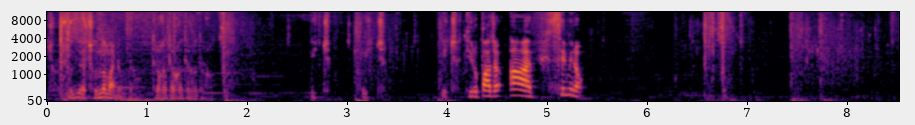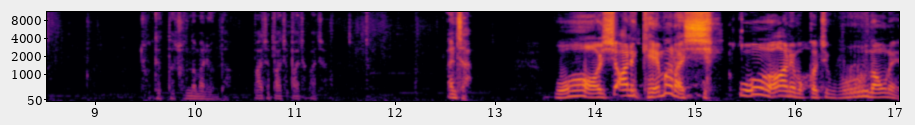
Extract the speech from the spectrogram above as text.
저 존나 존나 많이 온다. 들어가 들어가 들어가 들어가. 이차 이차 이차. 뒤로 빠져. 아 세미너. 좋됐다. 존나 많이 온다. 빠져 빠져 빠져 빠져. 앉아. 와, 씨 안에 개 많아, 씨. 와, 안에 막 갑자기 우르르 나오네.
